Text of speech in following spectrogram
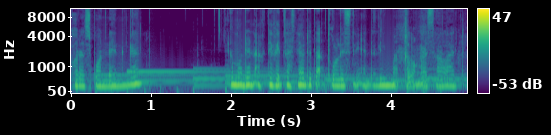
koresponden kan. Kemudian aktivitasnya udah tak tulis nih ada lima kalau nggak salah tuh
